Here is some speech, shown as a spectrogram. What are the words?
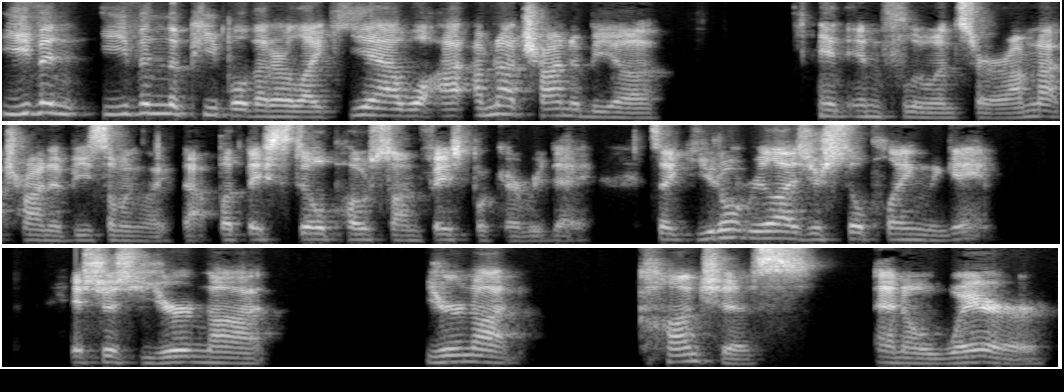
even even the people that are like, yeah, well, I, I'm not trying to be a an influencer. I'm not trying to be something like that, but they still post on Facebook every day. It's like you don't realize you're still playing the game. It's just you're not you're not conscious and aware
